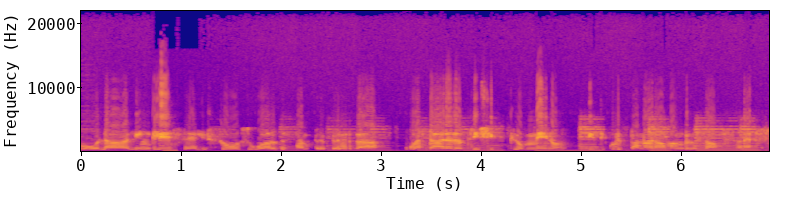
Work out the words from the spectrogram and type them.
o la, l'inglese Alice Oswald, sempre per guardare ad attrici più o meno di, di quel panorama anglosassone.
